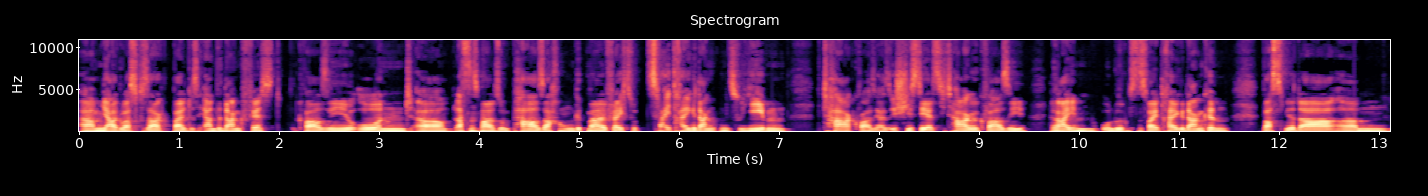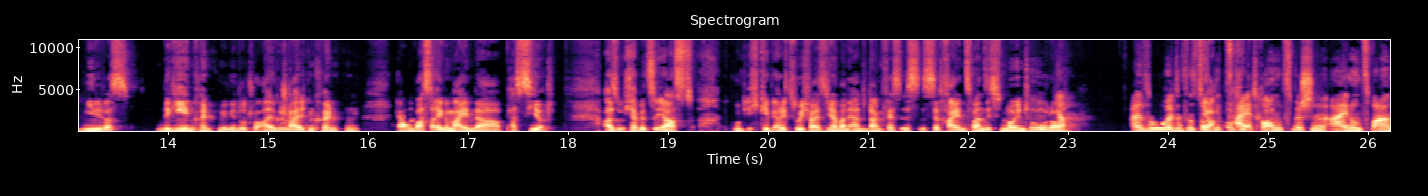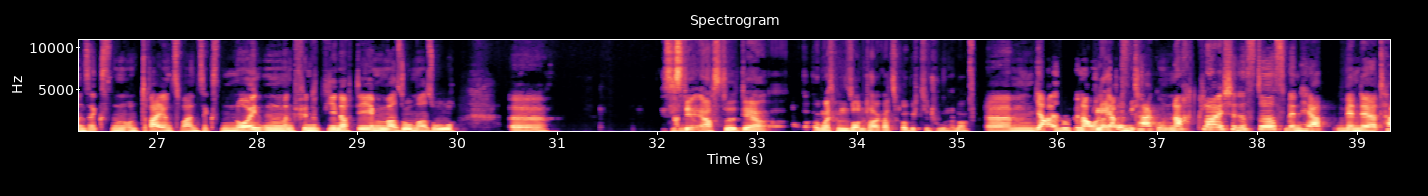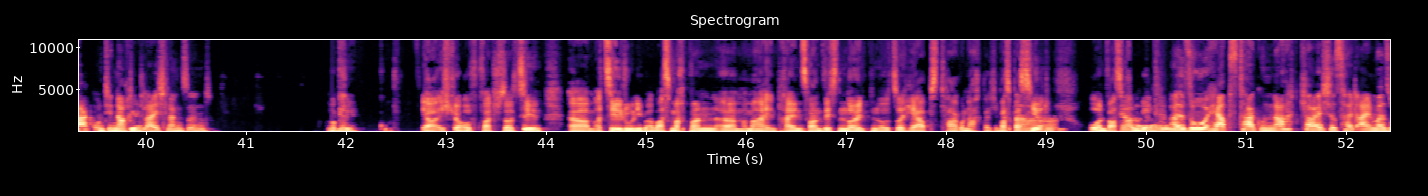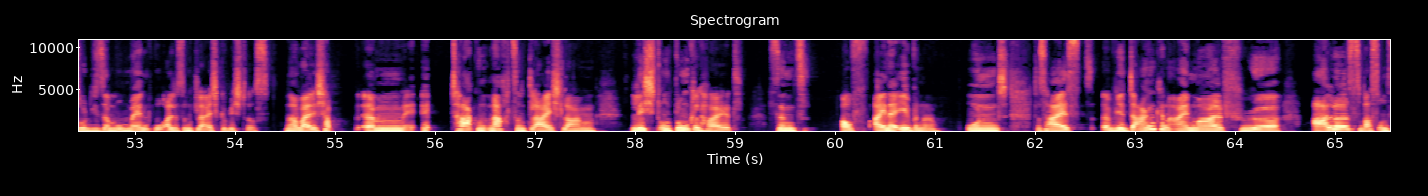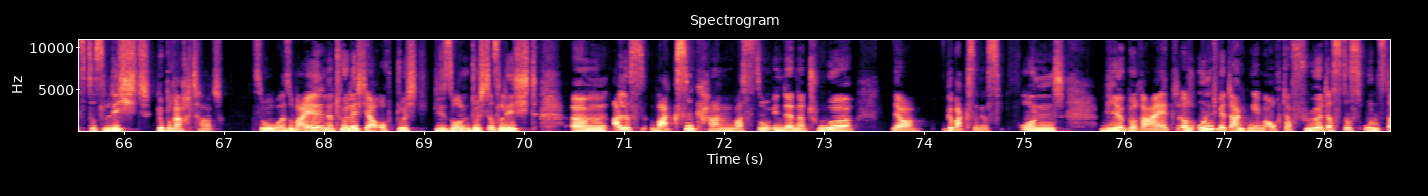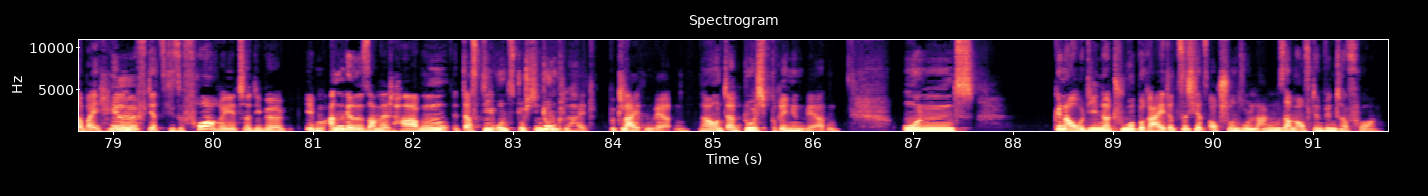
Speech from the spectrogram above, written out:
Ähm, ja, du hast gesagt, bald ist Erntedankfest quasi und äh, lass uns mal so ein paar Sachen, gib mal vielleicht so zwei, drei Gedanken zu jedem Tag quasi. Also ich schieße dir jetzt die Tage quasi rein und du gibst uns zwei, drei Gedanken, was wir da, ähm, wie wir das begehen könnten, wie wir ein Ritual mhm. gestalten könnten, ja, und was allgemein da passiert. Also ich habe jetzt zuerst, gut, ich gebe ehrlich zu, ich weiß nicht mehr, wann Erntedankfest ist. Ist der 23.9. oder? Ja. Also das ist so ja, die okay. Zeitraum zwischen 21. und 23.9. Man findet je nachdem mal so, mal so. Äh, ist es der erste, der irgendwas mit dem Sonntag hat es, glaube ich, zu tun, oder? Ähm, ja, also genau, Herbst, Tag und Nacht gleiche ist es, wenn, Herb wenn der Tag und die Nacht okay. gleich lang sind. Mhm. Okay. Ja, ich höre auf, Quatsch zu erzählen. ähm, erzähl du lieber, was macht man ähm, am 23.09. oder zur Herbst, Tag und Nachtgleiche? Was passiert Ah. und was Ja, können wir da holen? Also Herbsttag und Nachtgleich ist halt einmal so dieser Moment, wo alles im Gleichgewicht ist. Ne? Weil ich habe ähm, Tag und Nacht sind gleich lang, Licht und Dunkelheit sind auf einer Ebene. Und das heißt, wir danken einmal für alles, was uns das Licht gebracht hat. So, also weil natürlich ja auch durch die Sonne, durch das Licht ähm, alles wachsen kann, was so in der Natur ja gewachsen ist. Und wir bereit also, und wir danken eben auch dafür, dass das uns dabei hilft, jetzt diese Vorräte, die wir eben angesammelt haben, dass die uns durch die Dunkelheit begleiten werden na, und da durchbringen werden. Und genau, die Natur bereitet sich jetzt auch schon so langsam auf den Winter vor.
